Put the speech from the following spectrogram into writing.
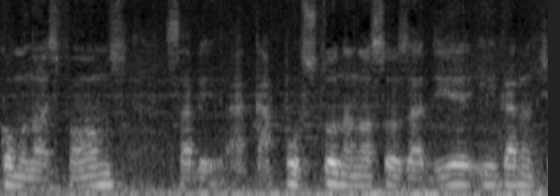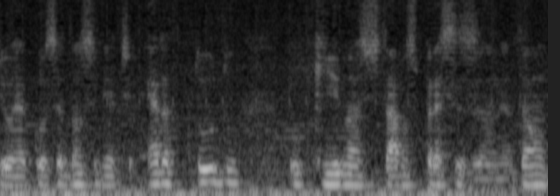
como nós fomos, sabe? Apostou na nossa ousadia e garantiu o recurso. Então é o seguinte, era tudo o que nós estávamos precisando. Então,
